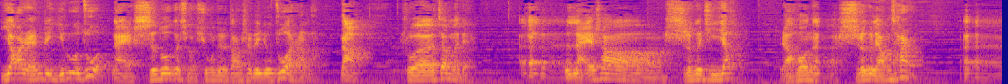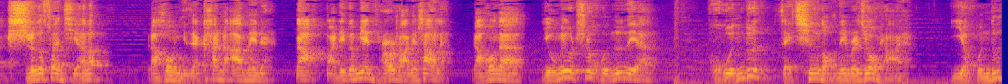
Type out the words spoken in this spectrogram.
压人这一落座，哎，十多个小兄弟当时这就坐上了。啊，说这么的。呃，来上十个鸡架，然后呢，十个凉菜呃，十个蒜茄子，然后你再看着安排点啊，把这个面条啥的上来，然后呢，有没有吃馄饨的呀？馄饨在青岛那边叫啥呀？野馄饨，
